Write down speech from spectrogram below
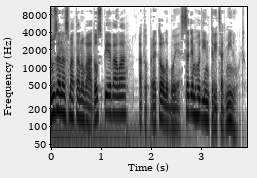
Zuzana Smatanová dospievala, a to preto, lebo je 7 hodín 30 minút.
